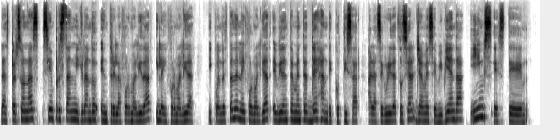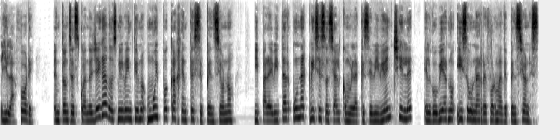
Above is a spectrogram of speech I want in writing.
las personas siempre están migrando entre la formalidad y la informalidad. Y cuando están en la informalidad, evidentemente dejan de cotizar a la seguridad social, llámese vivienda, IMSS este, y la FORE. Entonces, cuando llega 2021, muy poca gente se pensionó y para evitar una crisis social como la que se vivió en Chile, el gobierno hizo una reforma de pensiones.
